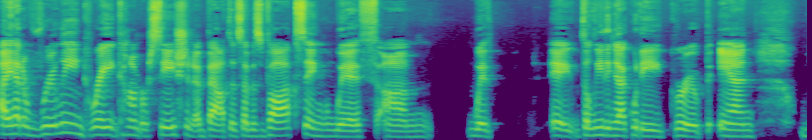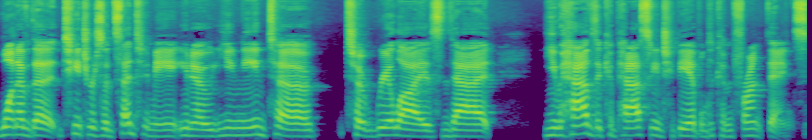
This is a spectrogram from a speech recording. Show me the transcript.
I had a really great conversation about this. I was voxing with um, with a, the leading equity group, and one of the teachers had said to me, you know, you need to to realize that you have the capacity to be able to confront things,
